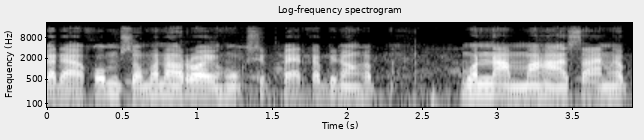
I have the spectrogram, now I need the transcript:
กฎาคม2568ครับพี่น้องครับมวลน้ำมหาศาลครับ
